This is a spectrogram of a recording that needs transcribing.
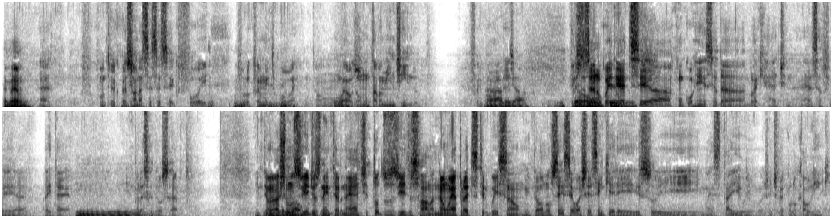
É mesmo? É. Encontrei com o pessoal na CCC que foi e falou que foi muito boa. Então o Eldon não estava mentindo. Foi boa ah, mesmo. legal. Então, Eles fizeram com a ideia de ser a concorrência da Black Hat, né? Essa foi a, a ideia. Hum... E parece que deu certo. Então é, eu legal. uns vídeos na internet, todos os vídeos falam, não é para distribuição. Então eu não sei se eu achei sem querer isso, e mas tá aí, a gente vai colocar o link.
